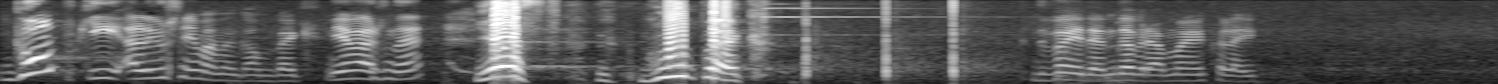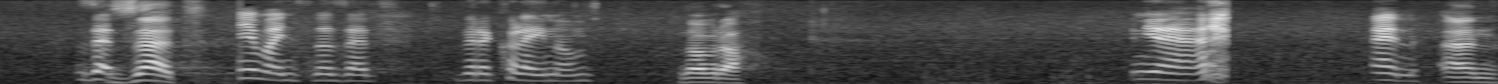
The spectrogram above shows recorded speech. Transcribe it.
Gąbki, ale już nie mamy gąbek. Nieważne. Jest! Głupek! 2-1. Dobra, moja kolej. Z. Z. Nie ma nic na Z. Biorę kolejną. Dobra. Nie. N. N.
